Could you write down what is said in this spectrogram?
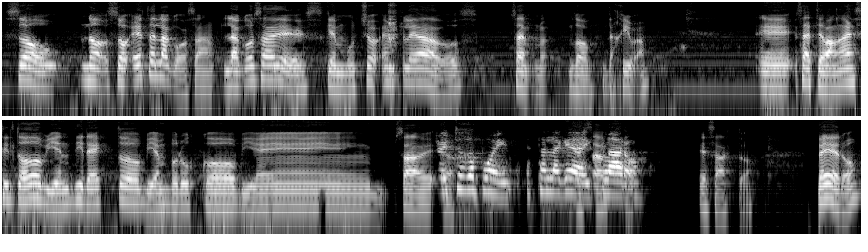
So, no, so esta es la cosa. La cosa es que muchos empleados, o sea, los de arriba, eh, o sea, te van a decir todo bien directo, bien brusco, bien, ¿sabes? Straight to the point. Esta es la que hay, Exacto. claro. Exacto. Pero,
